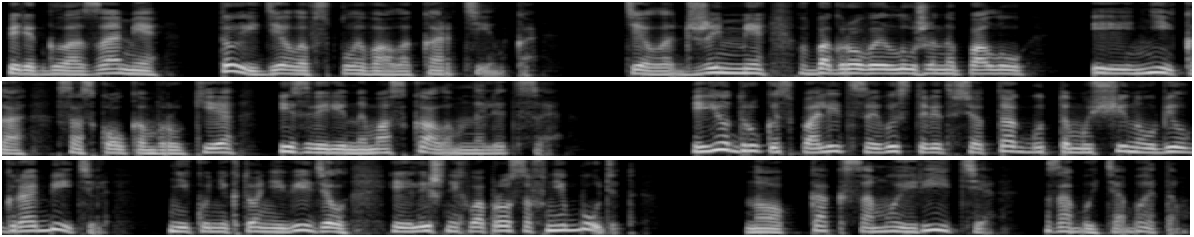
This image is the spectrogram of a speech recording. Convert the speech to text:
Перед глазами то и дело всплывала картинка. Тело Джимми в багровой луже на полу и Ника с осколком в руке и звериным оскалом на лице. Ее друг из полиции выставит все так, будто мужчину убил грабитель — Нику никто не видел, и лишних вопросов не будет. Но как самой Рите забыть об этом?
